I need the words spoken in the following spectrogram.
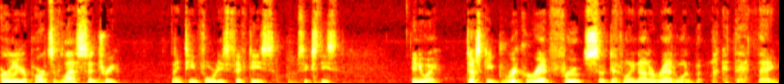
earlier parts of last century, 1940s, 50s, 60s. Anyway, dusky brick red fruits, so definitely not a red one, but look at that thing.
